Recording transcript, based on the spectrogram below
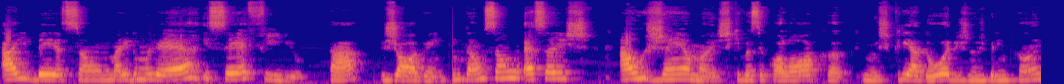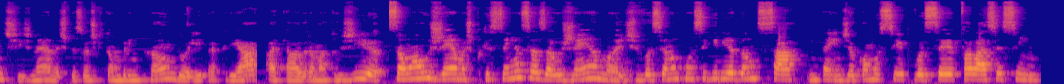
A e B são marido e mulher e C é filho, tá? Joguem. Então são essas algemas que você coloca nos criadores, nos brincantes, né, nas pessoas que estão brincando ali para criar aquela dramaturgia, são algemas, porque sem essas algemas você não conseguiria dançar, entende? É como se você falasse assim:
